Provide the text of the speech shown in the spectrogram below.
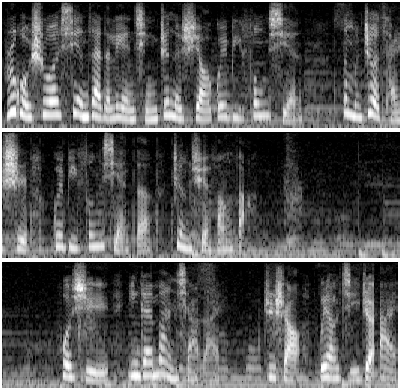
如果说现在的恋情真的需要规避风险，那么这才是规避风险的正确方法。或许应该慢下来，至少不要急着爱，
